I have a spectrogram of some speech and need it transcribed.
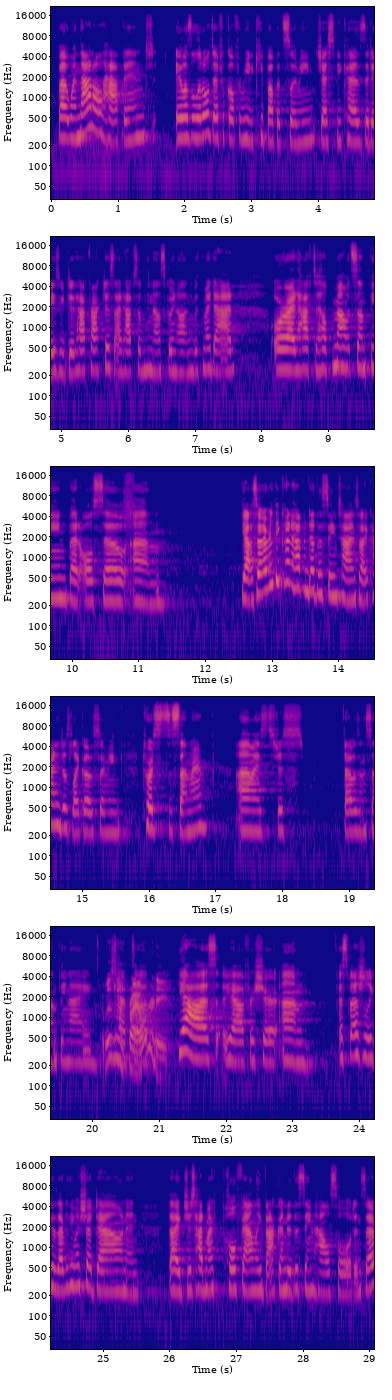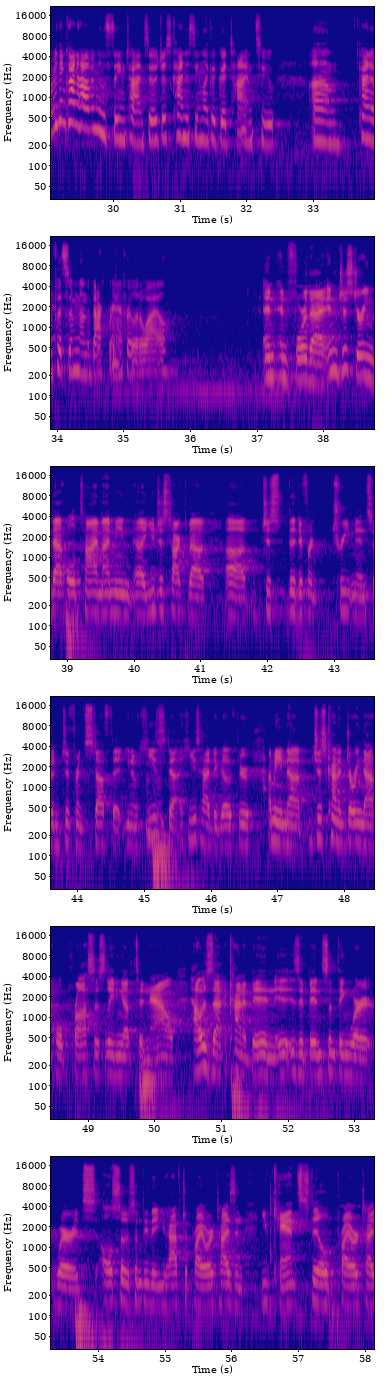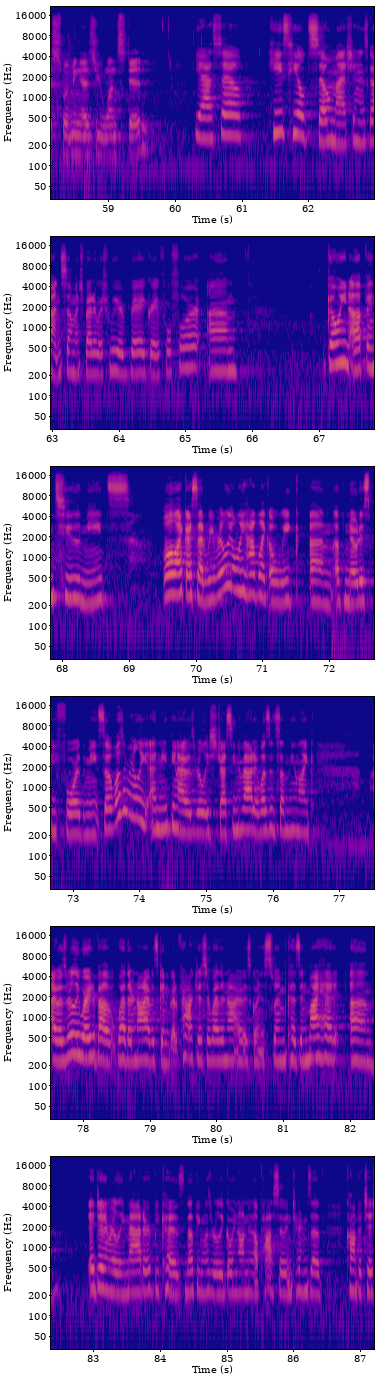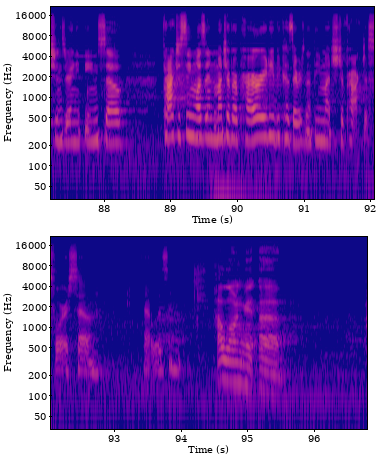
but when that all happened, it was a little difficult for me to keep up with swimming just because the days we did have practice, I'd have something else going on with my dad, or I'd have to help him out with something, but also, um, yeah, so everything kind of happened at the same time. So I kind of just let go of swimming towards the summer. Um, I just, that wasn't something I. It wasn't a kept up. priority. Yeah, s- yeah, for sure. Um, especially because everything was shut down and I just had my whole family back under the same household. And so everything kind of happened in the same time. So it just kind of seemed like a good time to um, kind of put swimming on the back burner for a little while. And and for that, and just during that whole time, I mean, uh, you just talked about uh, just the different treatments and different stuff that you know he's Mm-hmm. do- he's had to go through. I mean, uh, just kind of during that whole process leading up to now, how has that kind of been? Is it been something where where it's also something that you have to prioritize and you can't still prioritize swimming as you once did? Yeah, so he's healed so much and has gotten so much better, which we are very grateful for. Um, going up into the meets, well, like I said, we really only had like a week um, of notice before the meet, so it wasn't really anything I was really stressing about. It wasn't something like I was really worried about whether or not I was going to go to practice or whether or not I was going to swim, because in my head, um, it didn't really matter because nothing was really going on in El Paso in terms of competitions or anything. So practicing wasn't much of a priority because there was nothing much to practice for. So that wasn't. How long? Uh,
